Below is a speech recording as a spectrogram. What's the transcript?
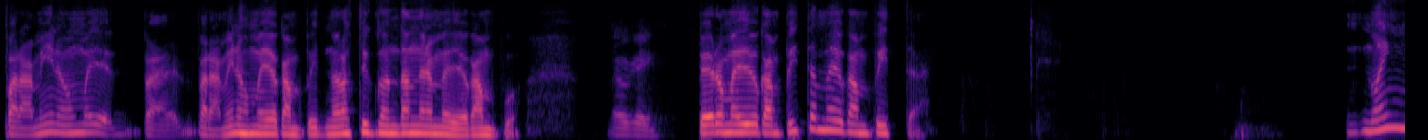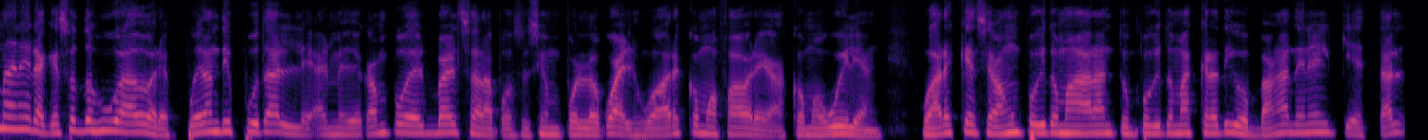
para mí no es un medio, para, para mí no es un mediocampista, no lo estoy contando en el mediocampo. Pero mediocampista es mediocampista. No hay manera que esos dos jugadores puedan disputarle al mediocampo del Barça la posición, por lo cual jugadores como Fábregas, como William, jugadores que se van un poquito más adelante, un poquito más creativos, van a tener que estar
